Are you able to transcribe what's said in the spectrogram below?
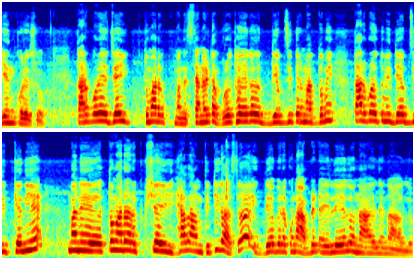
গেন করেছ। তারপরে যেই তোমার মানে চ্যানেলটা গ্রোথ হয়ে গেল দেবজিতের মাধ্যমে, তারপরে তুমি দেবজিৎকে নিয়ে মানে তোমার আর সেই হেলামতি, ঠিক আছে? ওই দেবের কোনো আপডেট এলে এলো, না এলে না এলো।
